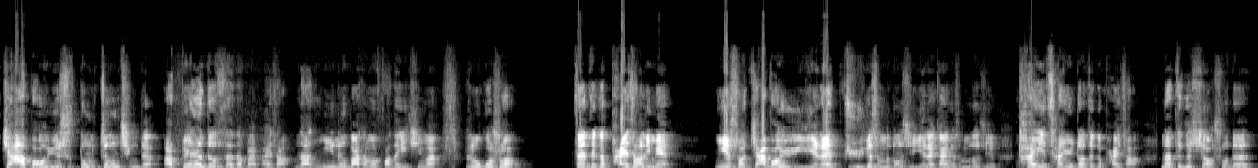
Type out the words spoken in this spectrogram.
贾宝玉是动真情的，而别人都是在那摆排场，那你能把他们放在一起吗？如果说在这个排场里面，你说贾宝玉也来举一个什么东西，也来干个什么东西，他也参与到这个排场，那这个小说的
